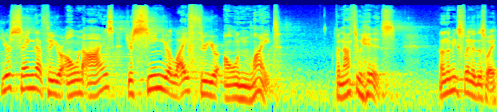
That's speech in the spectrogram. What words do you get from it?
you're saying that through your own eyes. You're seeing your life through your own light, but not through His. And let me explain it this way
